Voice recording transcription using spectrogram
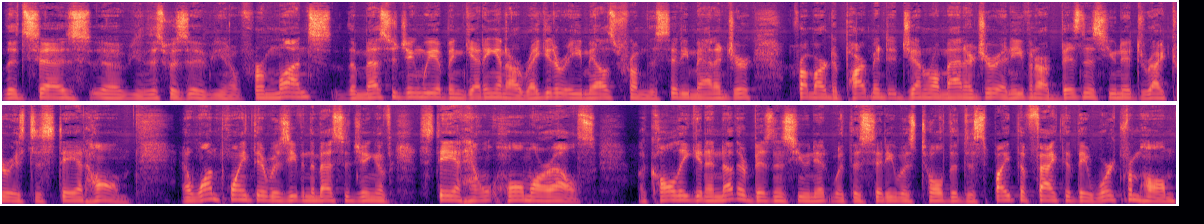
that says uh, this was, uh, you know, for months, the messaging we have been getting in our regular emails from the city manager, from our department general manager, and even our business unit director is to stay at home. At one point, there was even the messaging of stay at home or else. A colleague in another business unit with the city was told that despite the fact that they worked from home,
